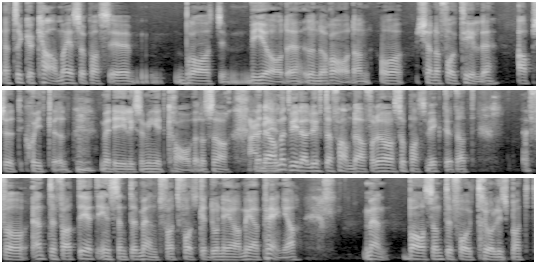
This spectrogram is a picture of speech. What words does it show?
jag tycker karma är så pass eh, bra att vi gör det under radarn och känner folk till det absolut skitkul. Mm. Men det är liksom inget krav eller så. Nej, men, men däremot vill jag lyfta fram därför det var så pass viktigt att för, inte för att det är ett incitament för att folk ska donera mer pengar. Men bara så inte folk tror liksom att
